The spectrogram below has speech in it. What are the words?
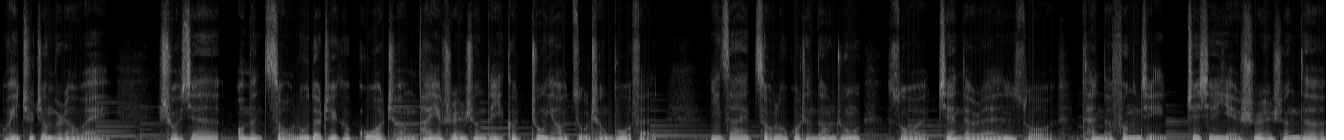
我一直这么认为。首先，我们走路的这个过程，它也是人生的一个重要组成部分。你在走路过程当中所见的人、所看的风景，这些也是人生的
